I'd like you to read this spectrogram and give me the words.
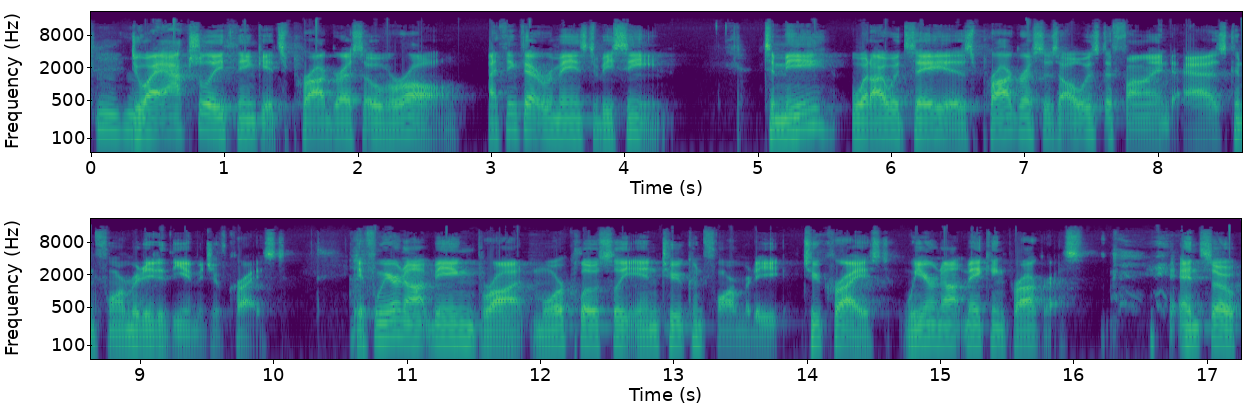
Mm-hmm. Do I actually think it's progress overall? I think that remains to be seen. To me, what I would say is progress is always defined as conformity to the image of Christ. If we are not being brought more closely into conformity to Christ, we are not making progress. and so,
